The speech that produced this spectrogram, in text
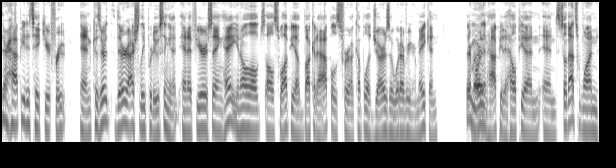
They're happy to take your fruit and because they're they're actually producing it and if you're saying hey you know I'll, I'll swap you a bucket of apples for a couple of jars of whatever you're making they're right. more than happy to help you and and so that's one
